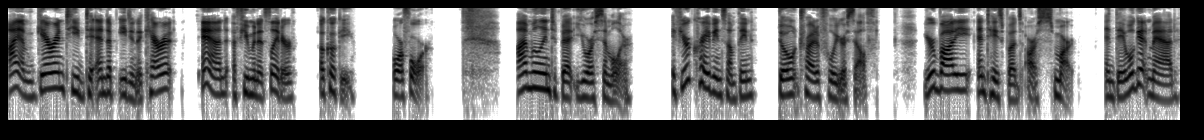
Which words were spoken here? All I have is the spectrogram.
I am guaranteed to end up eating a carrot and, a few minutes later, a cookie. Or four. I'm willing to bet you're similar. If you're craving something, don't try to fool yourself. Your body and taste buds are smart, and they will get mad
